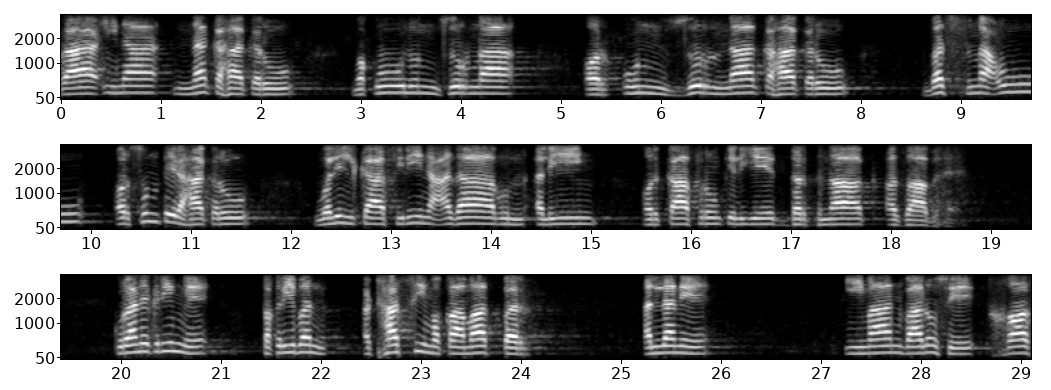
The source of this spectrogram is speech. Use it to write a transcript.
راعنا نہ کہا کرو وقول انظرنا اور انظرنا کہا کرو۔ وسمعوا اور سنتے رہا کرو ولیل کافرین عذاب علیم اور کافروں کے لیے دردناک عذاب ہے۔ قرآن کریم میں تقریباً اٹھاسی مقامات پر اللہ نے ایمان والوں سے خاص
